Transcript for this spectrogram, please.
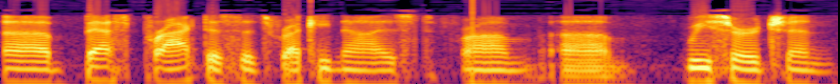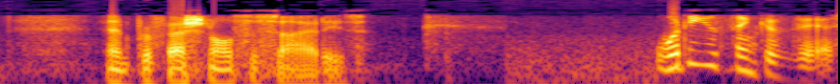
uh, best practice that's recognized from um, research and and professional societies. What do you think of this?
